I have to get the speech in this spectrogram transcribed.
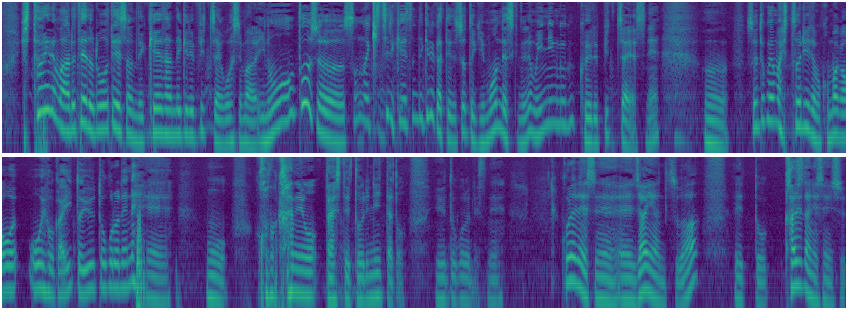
一人でもある程度ローテーションで計算できるピッチャーが欲しい。まあ、伊能投手、そんなきっちり計算できるかっていうとちょっと疑問ですけど、でもイニング食えるピッチャーやしね。うん。そういうところで、まあ一人でも駒が多い方がいいというところでね、えー、もう、この金を出して取りに行ったというところですね。これですね、えー、ジャイアンツは、えっと、梶谷選手、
